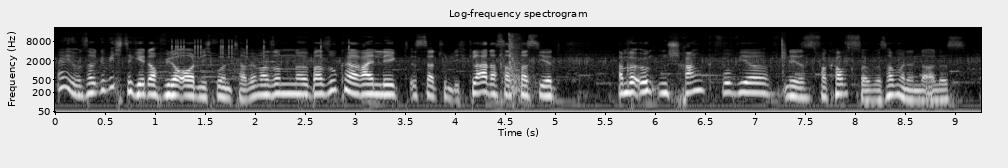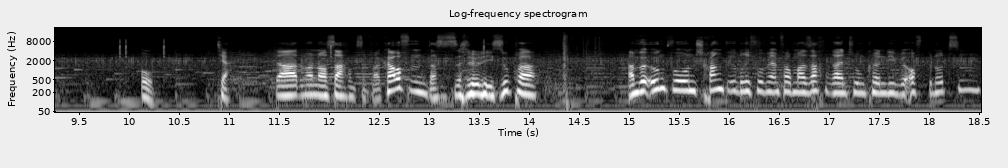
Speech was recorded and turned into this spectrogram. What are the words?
Hey, unsere Gewichte geht auch wieder ordentlich runter. Wenn man so eine Bazooka reinlegt, ist natürlich klar, dass das passiert. Haben wir irgendeinen Schrank, wo wir... Ne, das ist Verkaufszeug. Was haben wir denn da alles? Oh. Tja. Da hatten wir noch Sachen zu verkaufen. Das ist natürlich super. Haben wir irgendwo einen Schrank übrig, wo wir einfach mal Sachen reintun können, die wir oft benutzen?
